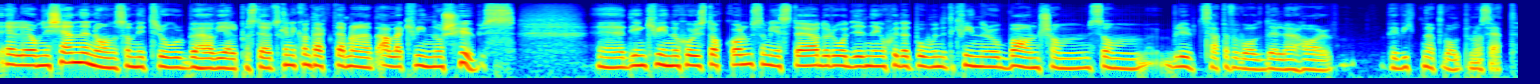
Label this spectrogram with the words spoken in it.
eller om ni känner någon som ni tror behöver hjälp och stöd så kan ni kontakta bland annat Alla Kvinnors Hus. Eh, det är en kvinnojour i Stockholm som ger stöd och rådgivning och skyddat boende till kvinnor och barn som, som blir utsatta för våld eller har bevittnat våld på något sätt.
